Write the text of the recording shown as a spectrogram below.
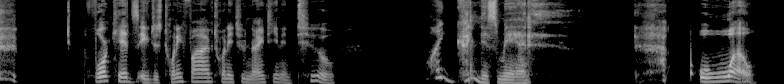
Four kids, ages 25, 22, 19, and two my goodness, man. Whoa.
